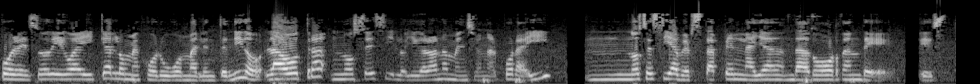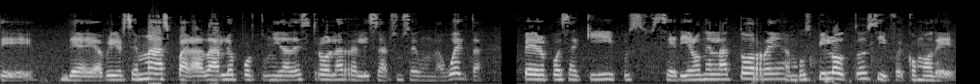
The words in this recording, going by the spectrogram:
Por eso digo ahí que a lo mejor hubo malentendido. La otra, no sé si lo llegaron a mencionar por ahí. Mm, no sé si a Verstappen le hayan dado orden de, este, de abrirse más para darle oportunidad a Stroll a realizar su segunda vuelta. Pero pues aquí, pues se dieron en la torre ambos pilotos y fue como de,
